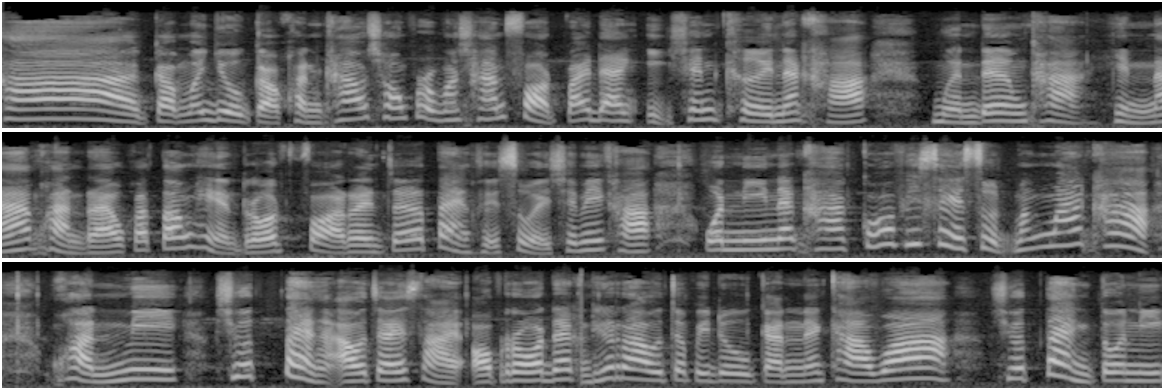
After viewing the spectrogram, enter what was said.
ค่ะ กลับมาอยู่กับขวัญข้าวช่องโปรโมชั่นฟอร์ดป้ายแดงอีกเช่นเคยนะคะ เหมือนเดิมค่ะ เห็นหน้าขวัญแล้วก็ต้องเห็นรถ Ford Ranger แต่งสวยๆ ใช่ไหมคะ วันนี้นะคะก็พิเศษสุดมากๆค่ะ ขวัญมีชุดแต่งเอาใจสายออฟโรดที่เราจะไปดูกันนะคะว่าชุดแต่งตัวนี้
